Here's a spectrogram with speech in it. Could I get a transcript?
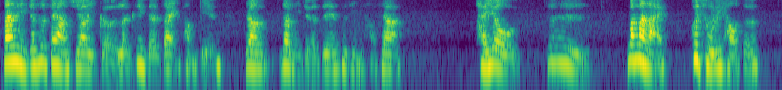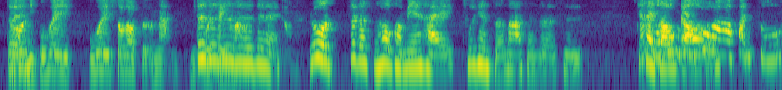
但是你就是非常需要一个冷静的人在你旁边，让让你觉得这件事情好像还有就是慢慢来，会处理好的，然后你不会不会受到责难，你不会被骂。对对对对，如果这个时候旁边还出现责骂声，真的是太糟糕了，翻桌。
